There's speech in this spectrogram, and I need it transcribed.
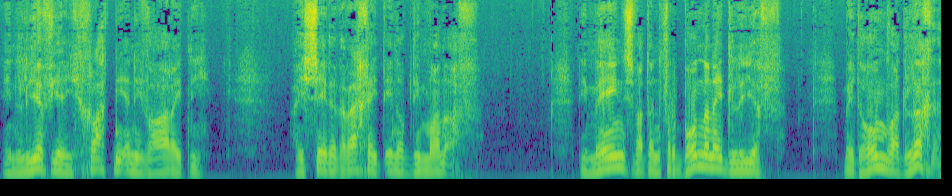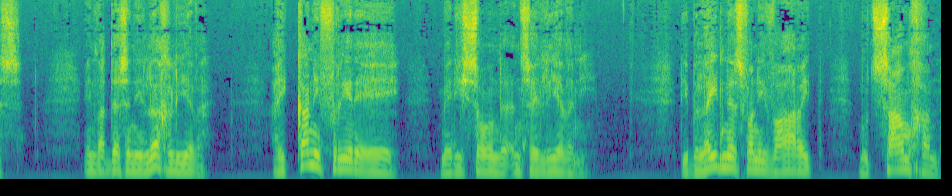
en leef jy glad nie in die waarheid nie. Hy sê dit reguit en op die man af. Die mens wat in verbondenheid leef met hom wat lig is en wat dus in die lig lewe, hy kan nie vrede hê met die sonde in sy lewe nie. Die belydenis van die waarheid moet saamgaan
